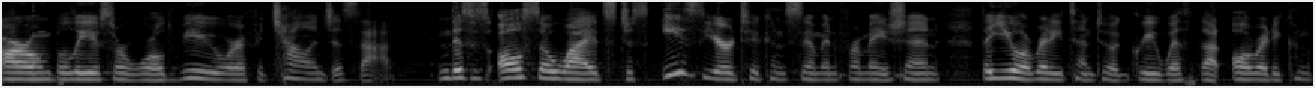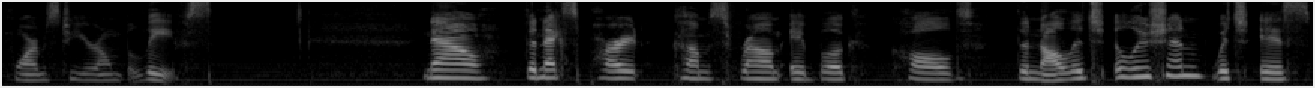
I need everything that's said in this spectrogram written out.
our own beliefs or worldview or if it challenges that. And this is also why it's just easier to consume information that you already tend to agree with that already conforms to your own beliefs. Now, the next part comes from a book called The Knowledge Illusion, which is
